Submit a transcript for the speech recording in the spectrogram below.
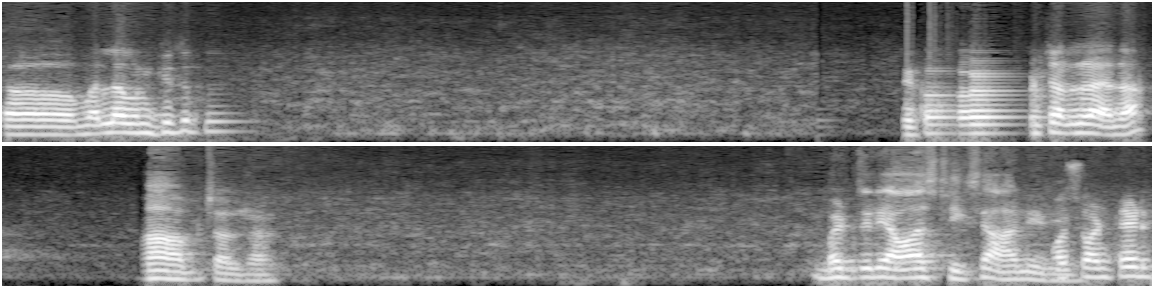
मतलब उनकी तो रिकॉर्ड चल रहा है ना? हाँ अब चल रहा है। बट तेरी आवाज़ ठीक से आ नहीं मोस्ट रही वांटेड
